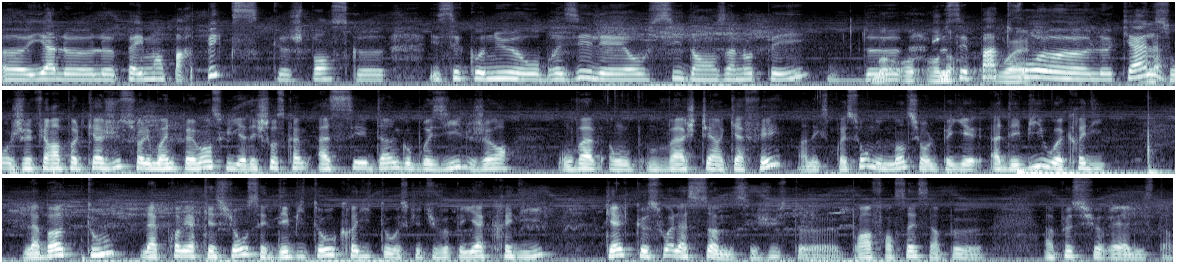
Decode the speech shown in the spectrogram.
Il y a le, paiement par Pix, que je pense qu'il s'est connu au Brésil et aussi dans un autre pays. De, je ne sais pas trop lequel. je vais faire un podcast juste sur les moyens de paiement, parce qu'il y a des choses quand même assez dingues au Brésil. Genre, on va, on, va acheter un café, un expresso, on nous demande si on le payait à débit ou à crédit. Là-bas, tout, la première question, c'est débito ou crédito. Est-ce que tu veux payer à crédit quelle que soit la somme? C'est juste, euh, pour un Français, c'est un peu, un peu surréaliste. Hein.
